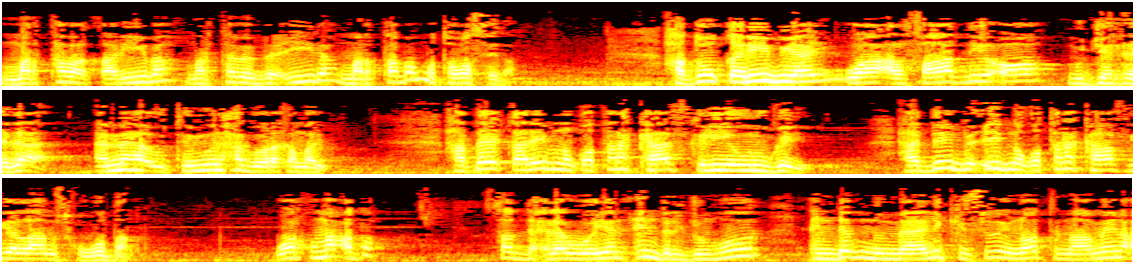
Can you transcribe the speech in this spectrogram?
martaba qariiba martaba baciida martaba mutawasita hadduu qariib yahay waa alfaadii oo mujaradaa ama ha utamiun xagga hore ka mari. Hadday qariib noqotona kaaf keliya unu geli. Hadday baciid noqotona kaaf iyo laam iskugu dar. Warkuma caddo. Saddexdaa weeyaan cinda aljumhuur cinda bnu malikin siduu inoo tilmaamayna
